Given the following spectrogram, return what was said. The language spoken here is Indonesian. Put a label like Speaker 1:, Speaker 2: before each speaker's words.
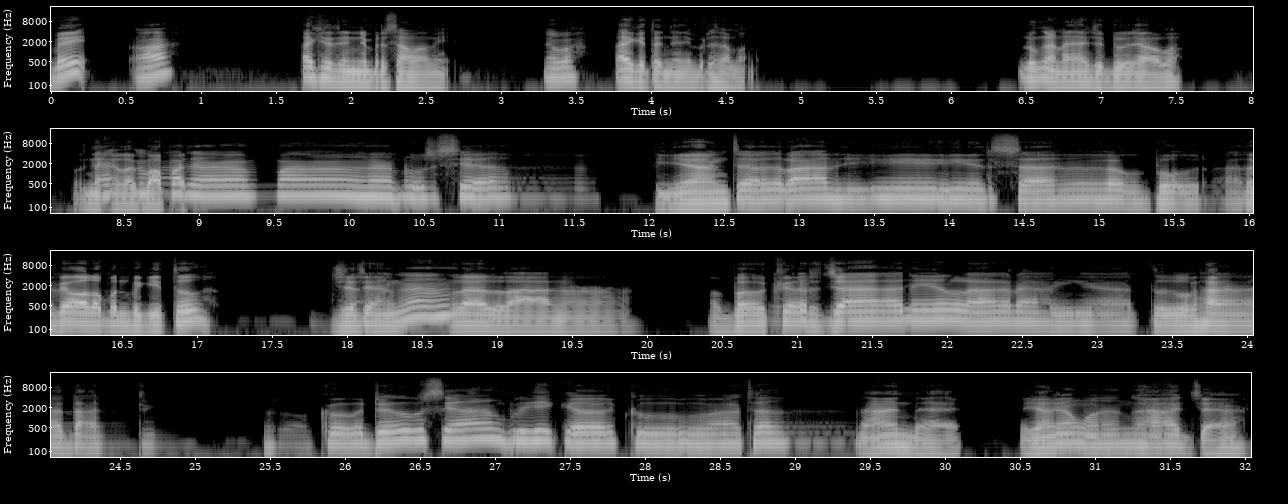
Speaker 1: Mi,
Speaker 2: ah
Speaker 1: ayo kita nyanyi bersama, Mi.
Speaker 2: Apa?
Speaker 1: Ayo kita nyanyi bersama. Lu nggak nanya judulnya apa? Nyanyi lagu apa?
Speaker 2: ada manusia
Speaker 1: Yang terlahir sempurna. Tapi walaupun begitu, jangan lelah bekerja di ladangnya Tuhan Roh Kudus yang beri kekuatan Anda yang mengajar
